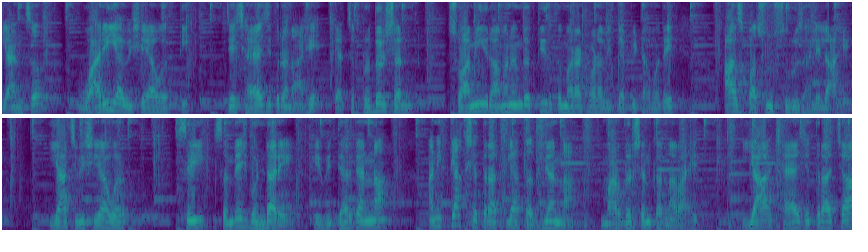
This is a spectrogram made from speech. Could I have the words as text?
यांचं वारी या विषयावरती जे छायाचित्रण आहे त्याचं प्रदर्शन स्वामी रामानंद तीर्थ मराठवाडा विद्यापीठामध्ये आजपासून सुरू झालेलं आहे. याच विषयावर श्री संदेश भंडारे हे विद्यार्थ्यांना आणि त्या क्षेत्रातल्या तज्ज्ञांना मार्गदर्शन करणार आहेत. या छायाचित्राच्या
